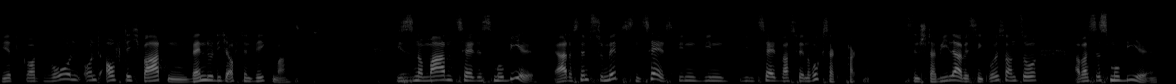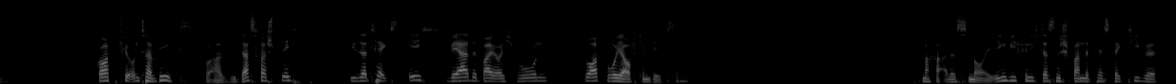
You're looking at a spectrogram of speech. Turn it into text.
wird Gott wohnen und auf dich warten, wenn du dich auf den Weg machst. Dieses Nomadenzelt ist mobil. Ja, das nimmst du mit, es ist ein Zelt, ist wie ein, wie, ein, wie ein Zelt, was wir in den Rucksack packen. Bisschen stabiler, bisschen größer und so, aber es ist mobil. Gott für unterwegs quasi. Das verspricht dieser Text. Ich werde bei euch wohnen, dort, wo ihr auf dem Weg seid. Ich mache alles neu. Irgendwie finde ich das eine spannende Perspektive,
